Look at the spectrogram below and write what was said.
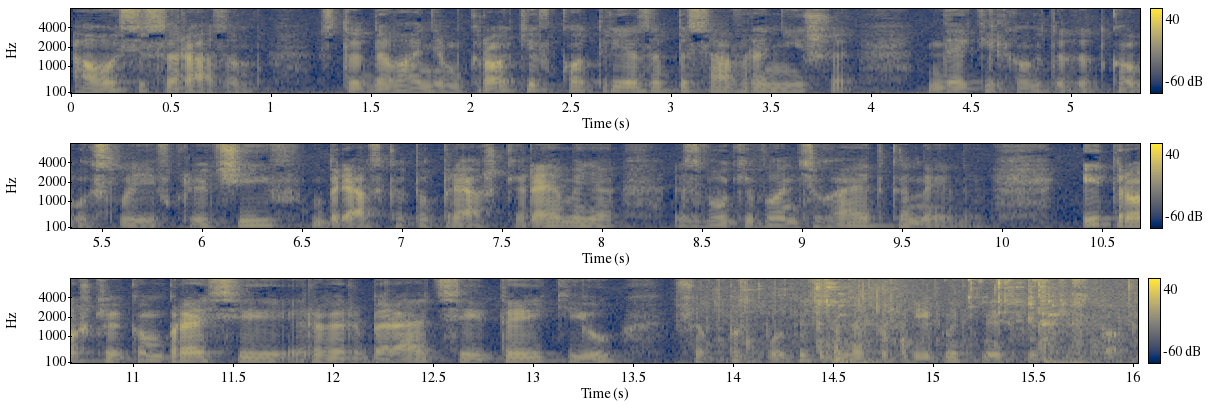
А ось усе разом з додаванням кроків, котрі я записав раніше, декількох додаткових слоїв ключів, брязкоту пряжки ременя, звуків ланцюга і тканини, і трошки компресії, реверберації та EQ, щоб позбутися непотрібних низьких частот.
